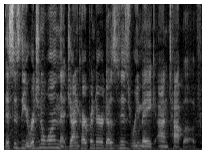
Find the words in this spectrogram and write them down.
This is the original one that John Carpenter does his remake on top of.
